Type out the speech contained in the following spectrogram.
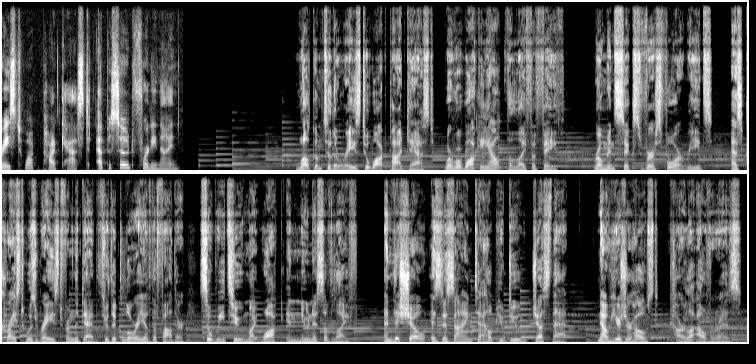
Raised to Walk Podcast, Episode 49. Welcome to the Raised to Walk podcast, where we're walking out the life of faith. Romans 6, verse 4 reads As Christ was raised from the dead through the glory of the Father, so we too might walk in newness of life. And this show is designed to help you do just that. Now, here's your host, Carla Alvarez.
